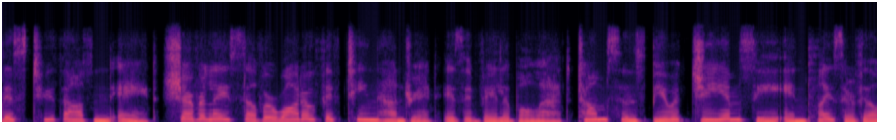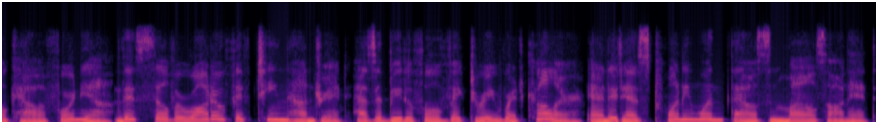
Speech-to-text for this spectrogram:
This 2008 Chevrolet Silverado 1500 is available at Thompson's Buick GMC in Placerville, California. This Silverado 1500 has a beautiful victory red color and it has 21,000 miles on it.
